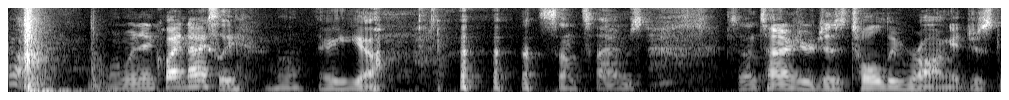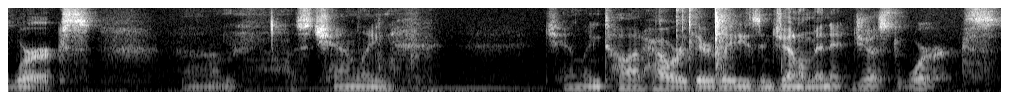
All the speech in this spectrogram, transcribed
oh one went in quite nicely. Well there you go. Sometimes Sometimes you're just totally wrong. It just works. Um, I was channeling, channeling Todd Howard there, ladies and gentlemen. It just works.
